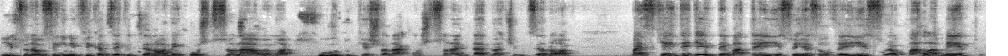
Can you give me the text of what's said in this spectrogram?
Isso não significa dizer que o 19 é inconstitucional, é um absurdo questionar a constitucionalidade do artigo 19. Mas quem tem que debater isso e resolver isso é o parlamento,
